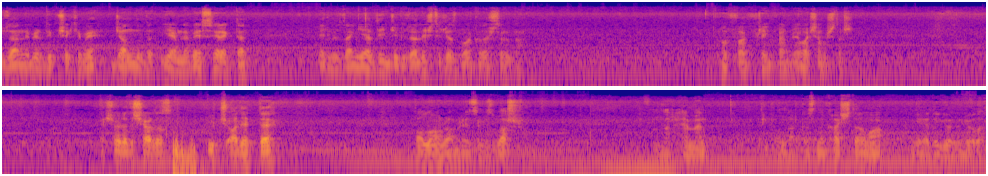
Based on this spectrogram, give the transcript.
Düzenli bir dip çekimi canlı yemle besleyerekten elimizden geldiğince güzelleştireceğiz bu arkadaşları da. Hafif hafif renk vermeye başlamışlar. E şöyle dışarıda 3 adette balon ramirezimiz var. Bunlar hemen piponun arkasında kaçtı ama yine de görünüyorlar.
